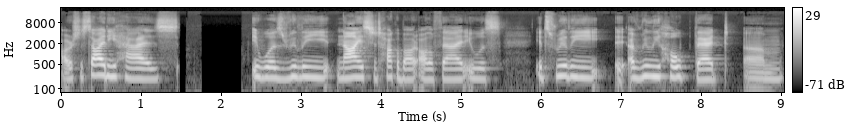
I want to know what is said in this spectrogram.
our society has. It was really nice to talk about all of that. It was, it's really, I really hope that um,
